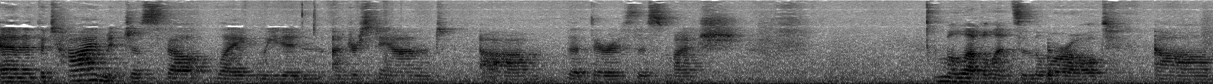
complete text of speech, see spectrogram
and at the time, it just felt like we didn't understand um, that there is this much malevolence in the world. Um,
